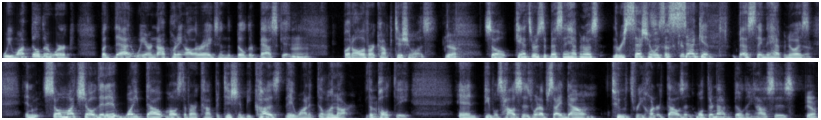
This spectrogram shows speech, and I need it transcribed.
We want builder work, but that we are not putting all our eggs in the builder basket. Mm. But all of our competition was. yeah, So cancer is the best thing that happened to us. The recession was the second best thing that happened to us. And so much so that it wiped out most of our competition because they wanted the Lennar, the Pulte. And people's houses went upside down, two, three hundred thousand. Well, they're not building houses. yeah,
